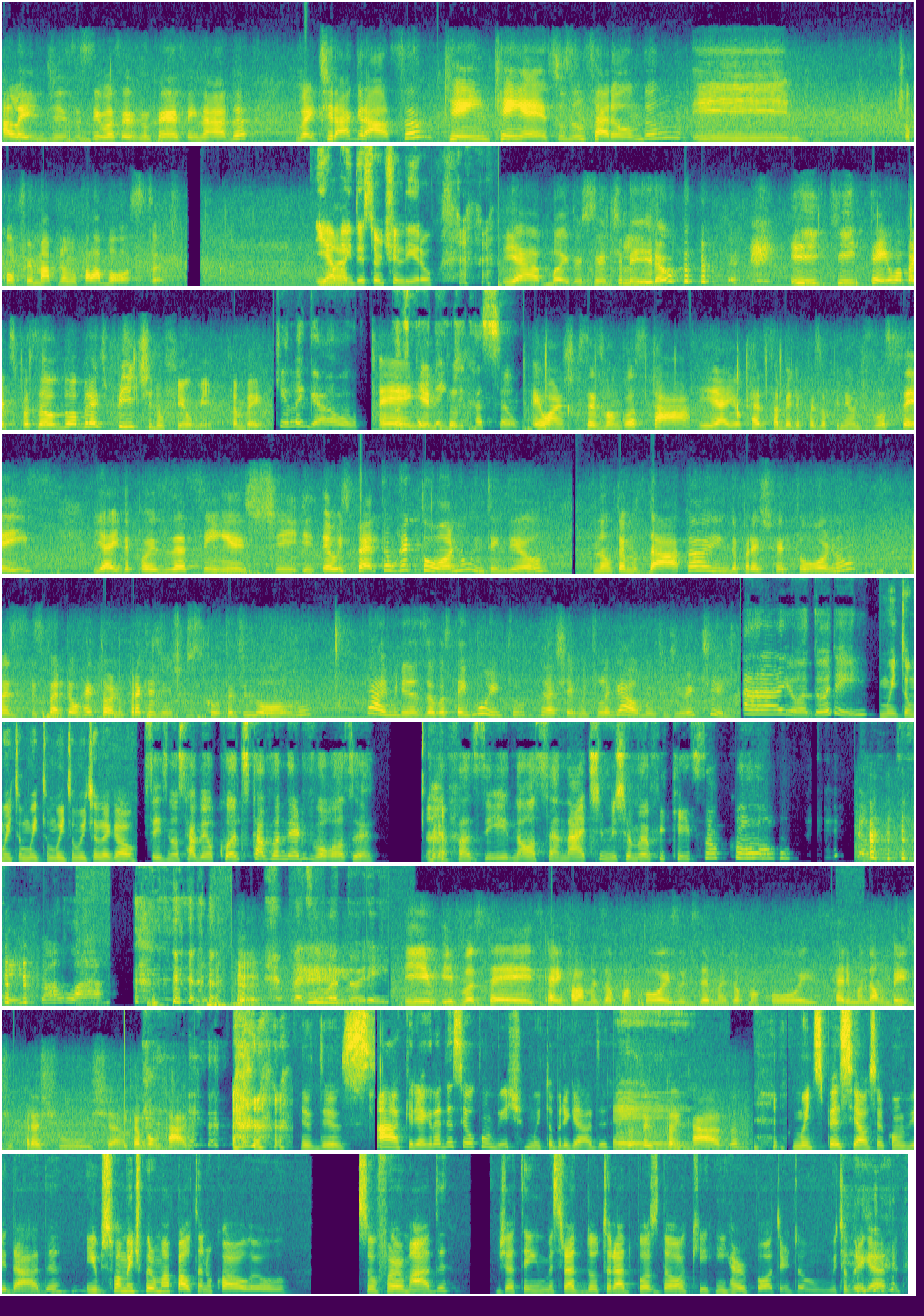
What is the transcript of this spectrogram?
além disso, se vocês não conhecem nada, vai tirar a graça. Quem, quem é? Susan Sarandon e. Deixa eu confirmar pra não falar bosta. E a Mas- mãe do Stuart Little. E a mãe do Sweet Little. e que tem uma participação do Brad Pitt no filme também. Que legal. É, Gostei e da eles todos- indicação. Eu acho que vocês vão gostar. E aí eu quero saber depois a opinião de vocês. E aí depois, assim, este. Eu espero ter um retorno, entendeu? Não temos data ainda para este retorno. Mas espero ter um retorno para que a gente discuta de novo. E ai, meninas, eu gostei muito. Eu achei muito legal, muito divertido. Ah, eu adorei. Muito, muito, muito, muito, muito legal. Vocês não sabem o quanto estava nervosa pra fazer. Nossa, a Nath me chamou, eu fiquei socorro. Eu não sei falar. Mas eu adorei. E, e vocês querem falar mais alguma coisa, dizer mais alguma coisa? Querem mandar um beijo pra Xuxa? Fica à vontade. Meu Deus. Ah, queria agradecer o convite. Muito obrigada. É Vocês estão em casa. muito especial ser convidada. E principalmente por uma pauta no qual eu sou formada. Já tenho mestrado, doutorado, pós-doc em Harry Potter, então muito obrigada.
